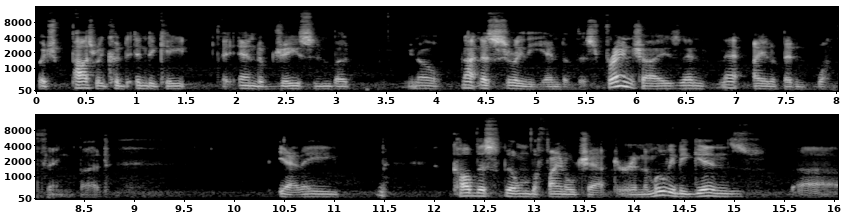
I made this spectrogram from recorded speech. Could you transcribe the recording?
which possibly could indicate the end of Jason, but you know, not necessarily the end of this franchise, then that might have been one thing. But yeah, they called this film the final chapter, and the movie begins uh,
